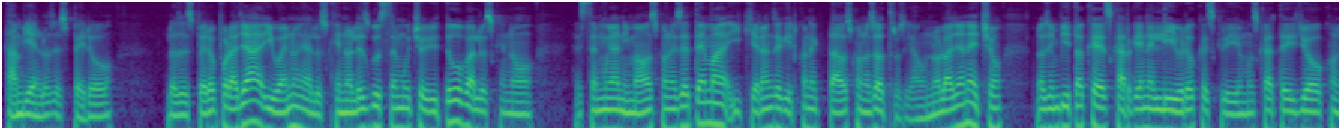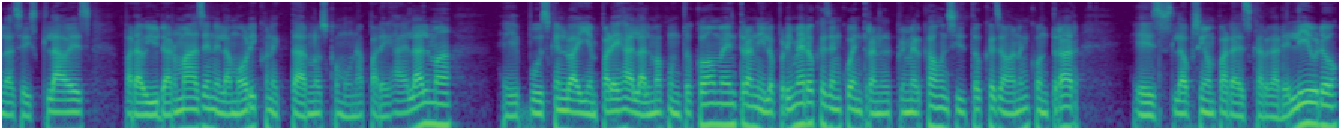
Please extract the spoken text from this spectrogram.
también los espero los espero por allá y bueno, y a los que no les guste mucho YouTube, a los que no estén muy animados con ese tema y quieran seguir conectados con nosotros y aún no lo hayan hecho, los invito a que descarguen el libro que escribimos Kate y yo con las seis claves para vibrar más en el amor y conectarnos como una pareja del alma. eh, búsquenlo ahí en parejadelalma.com, entran y lo primero que se encuentran, el primer cajoncito que se van a encontrar es la opción para descargar el libro.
